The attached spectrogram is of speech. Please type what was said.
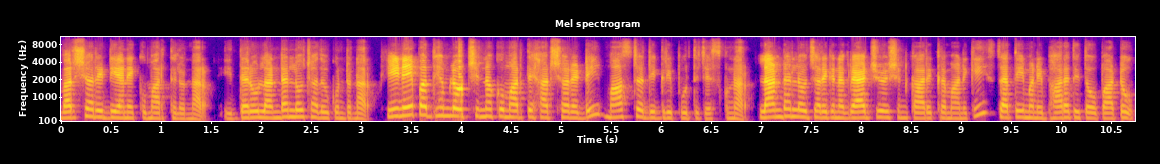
వర్షారెడ్డి అనే కుమార్తెలున్నారు. ఇద్దరు లండన్లో చదువుకుంటున్నారు. ఈ నేపథ్యంలో చిన్న కుమార్తె హర్షారెడ్డి మాస్టర్ డిగ్రీ పూర్తి చేసుకున్నారు. లండన్లో జరిగిన గ్రాడ్యుయేషన్ కార్యక్రమానికి సతీమణి భారతితో పాటు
